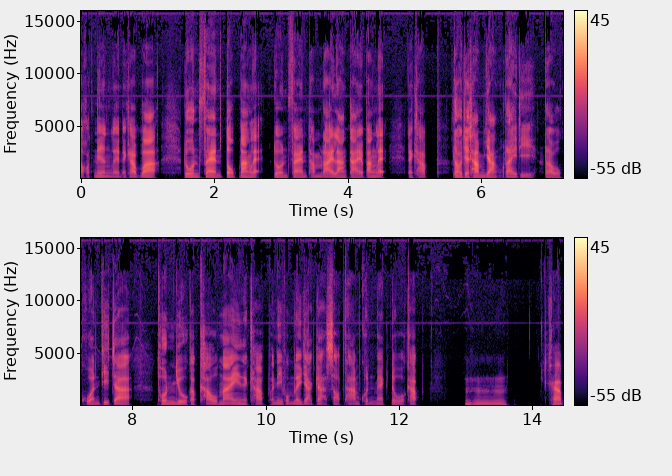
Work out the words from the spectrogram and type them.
ต่อเนื่องเลยนะครับ ว่าโดนแฟนตบบ้างแหละ โดนแฟนทำร้ายร่างกายบ้างแหละนะครับ เราจะทำอย่างไรดี เราควรที่จะทนอยู่กับเขาไหมนะครับ วันนี้ผมเลยอยากจะสอบถามคุณแม็กดูครับ อือหือครับ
